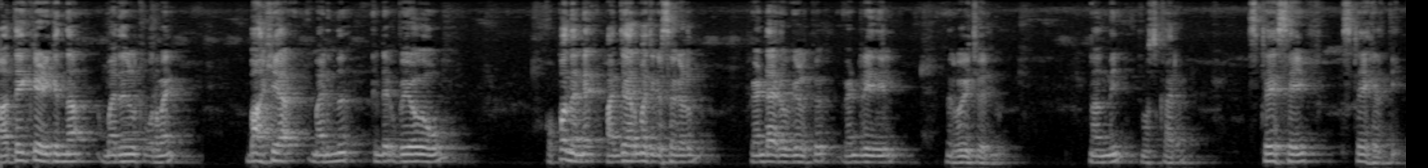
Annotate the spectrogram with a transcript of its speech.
അകത്തേക്ക് കഴിക്കുന്ന മരുന്നുകൾക്ക് പുറമെ ബാഹ്യ മരുന്നിന്റെ ഉപയോഗവും ഒപ്പം തന്നെ പഞ്ചകർമ്മ ചികിത്സകളും വേണ്ട രോഗികൾക്ക് വേണ്ട രീതിയിൽ നിർവഹിച്ചു വരുന്നു. നന്ദി നമസ്കാരം. സ്റ്റേ സേഫ് സ്റ്റേ ഹെൽത്തി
